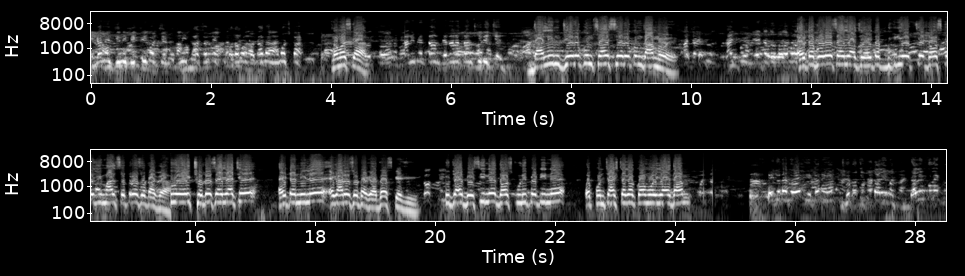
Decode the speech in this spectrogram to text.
এখানে যিনি বিক্রি করছেন আমি তার সাথে একটু কথা বলব। দাদা নমস্কার। নমস্কার। ডালিমের দাম বেদানার দাম কি দিচ্ছেন? ডালিম যেরকম সাইজ সেরকম দাম হয়। আচ্ছা এটা বড় সাইজ আছে এটা বিক্রি হচ্ছে দশ কেজি মাল সতেরোশো টাকা। এই ছোট সাইজ আছে এটা নিলে এগারোশো টাকা দশ কেজি। তো যাই বেশি নে দশ কুড়ি পেটি নে ওই পঞ্চাশ টাকা কম হয়ে যায় দাম। এই যে দেখো এখানে ছোট ছোট ডালিম আছে। ডালিমগুলো একটু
